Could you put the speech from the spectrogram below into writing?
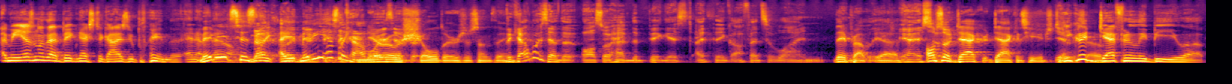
I mean, he doesn't look that big next to guys who play in the NFL. Maybe it's his Not- like, I, like, maybe the- he has like Cowboys narrow the- shoulders or something. The Cowboys have the also have the biggest, I think, offensive line. they in the probably yeah. league. so- also, Dak Dak is huge. Too, He could so- definitely beat you up.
